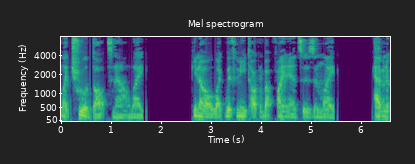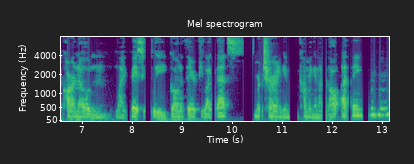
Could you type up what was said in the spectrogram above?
like true adults now. Like you know, like with me talking about finances and like having a car note and like basically going to therapy, like that's maturing and becoming an adult, I think. hmm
